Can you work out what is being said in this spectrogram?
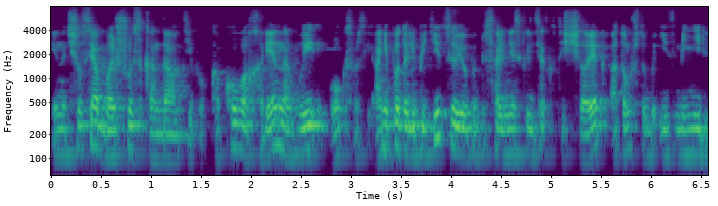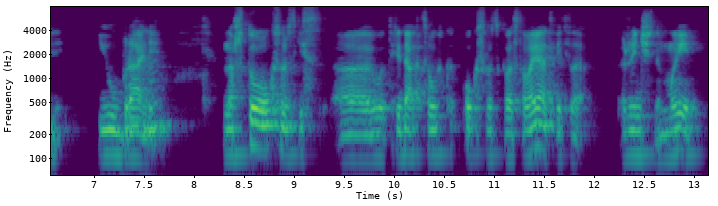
И начался большой скандал, типа, какого хрена вы Оксфордский? Они подали петицию, ее подписали несколько десятков тысяч человек о том, чтобы изменили и убрали. Мгм. На что Оксфордский, э, вот редакция Окс- Оксфордского словаря ответила, женщины, мы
